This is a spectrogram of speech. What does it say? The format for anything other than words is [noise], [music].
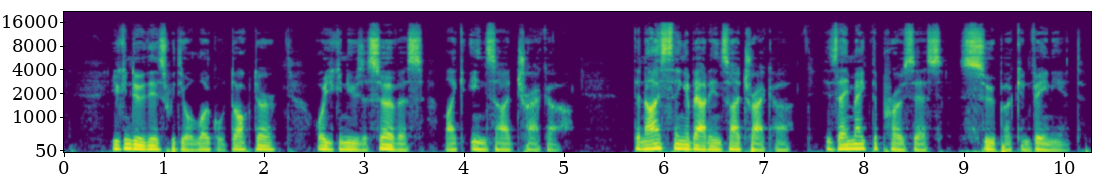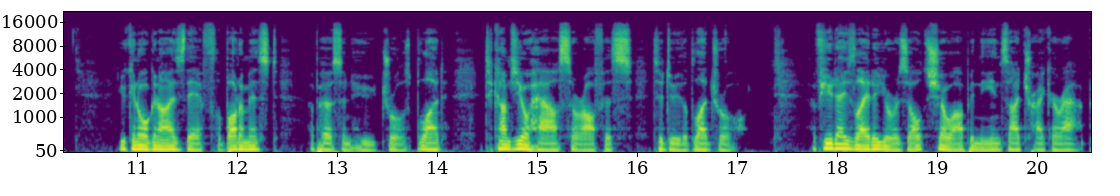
You can do this with your local doctor, or you can use a service like Inside Tracker. The nice thing about Inside Tracker is they make the process super convenient. You can organize their phlebotomist, a person who draws blood, to come to your house or office to do the blood draw. A few days later, your results show up in the Inside Tracker app,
